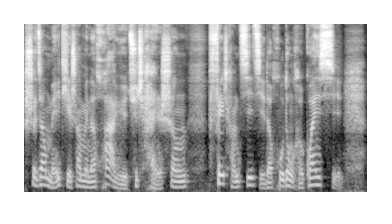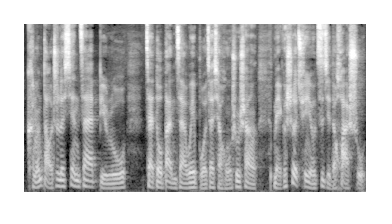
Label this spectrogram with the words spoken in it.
社交媒体上面的话语去产生非常积极的互动和关系，可能导致了现在，比如在豆瓣、在微博、在小红书上，每个社群有自己的话术，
